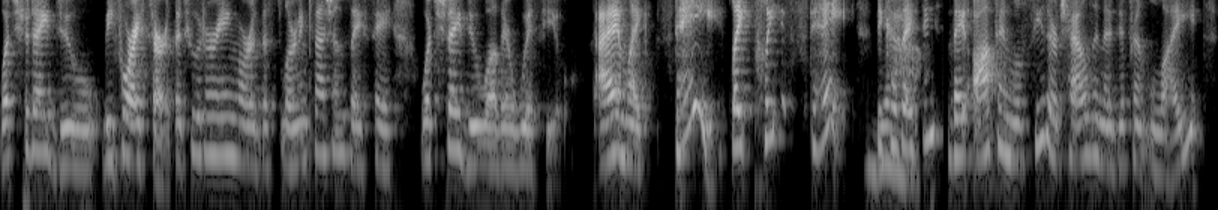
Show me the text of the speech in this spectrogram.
what should i do? Before i start the tutoring or this learning sessions they say what should i do while they're with you I am like, stay, like, please stay. Because yeah. I think they often will see their child in a different light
